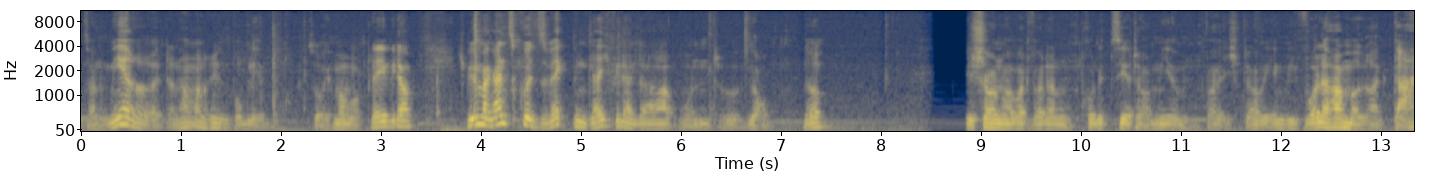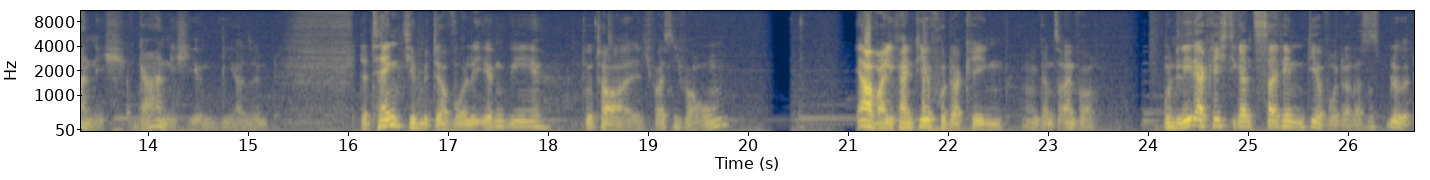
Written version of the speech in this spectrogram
sondern mehrere, dann haben wir ein Riesenproblem. So, ich mache mal Play wieder. Ich bin mal ganz kurz weg, bin gleich wieder da und äh, ja, ne? Wir schauen mal, was wir dann produziert haben hier, weil ich glaube, irgendwie Wolle haben wir gerade gar nicht, gar nicht irgendwie. Also, der tankt hier mit der Wolle irgendwie total. Ich weiß nicht warum. Ja, weil die kein Tierfutter kriegen. Ganz einfach. Und Leder kriegt die ganze Zeit hinten Tierfutter. Das ist blöd.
